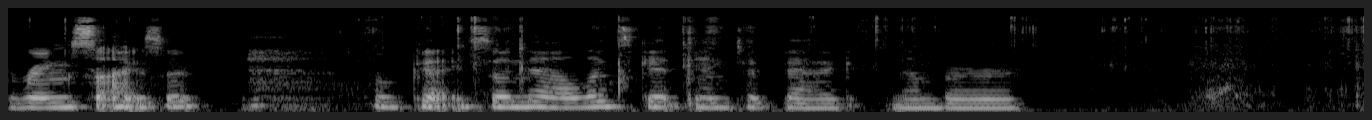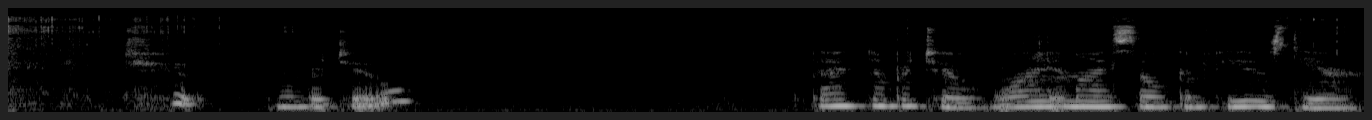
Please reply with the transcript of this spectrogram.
ring sizer. Okay, so now let's get into bag number two. Number two? Bag number two. Why am I so confused here?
